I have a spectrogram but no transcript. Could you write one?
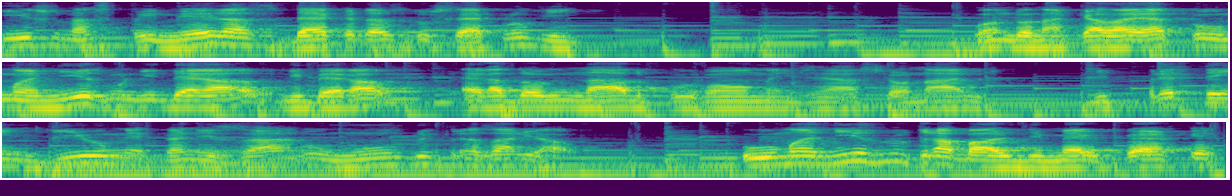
isso nas primeiras décadas do século XX, quando naquela época o humanismo liberal, liberal era dominado por homens reacionários que pretendiam mecanizar o mundo empresarial. O humanismo do trabalho de Mary Parker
